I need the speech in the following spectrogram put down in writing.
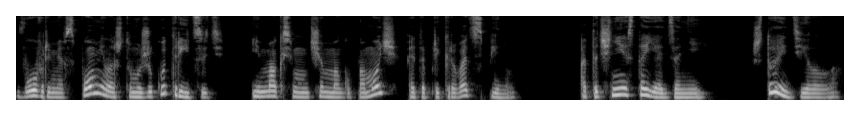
Вовремя вспомнила, что мужику тридцать, и максимум, чем могу помочь, это прикрывать спину. А точнее стоять за ней. Что и делала.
